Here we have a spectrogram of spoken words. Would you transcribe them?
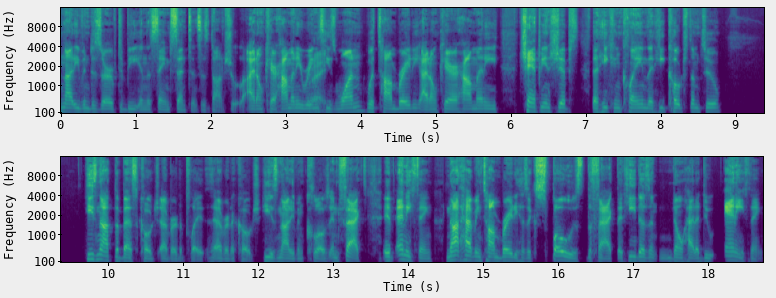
not even deserve to be in the same sentence as Don Shula. I don't care how many rings Right. he's won with Tom Brady. I don't care how many championships that he can claim that he coached them to. He's not the best coach ever to play, ever to coach. He is not even close. In fact, if anything, not having Tom Brady has exposed the fact that he doesn't know how to do anything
